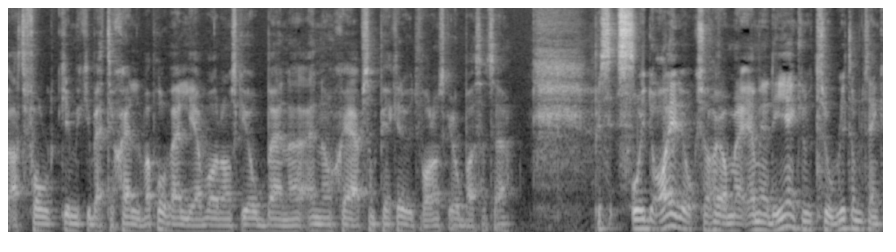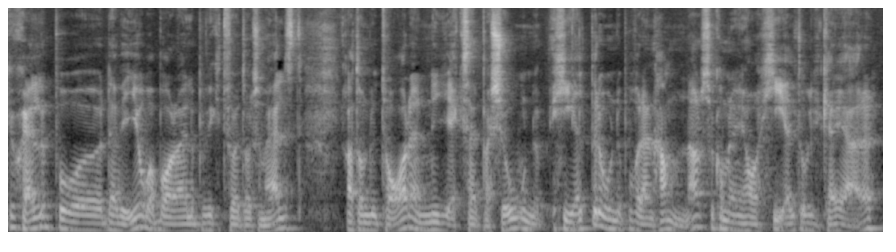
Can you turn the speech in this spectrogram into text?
att folk är mycket bättre själva på att välja var de ska jobba än, än någon chef som pekar ut var de ska jobba så att säga. Precis. Och idag är det också, har jag jag menar det är egentligen otroligt om du tänker själv på där vi jobbar bara eller på vilket företag som helst. Att om du tar en nyexad person, helt beroende på var den hamnar så kommer den ju ha helt olika karriärer.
